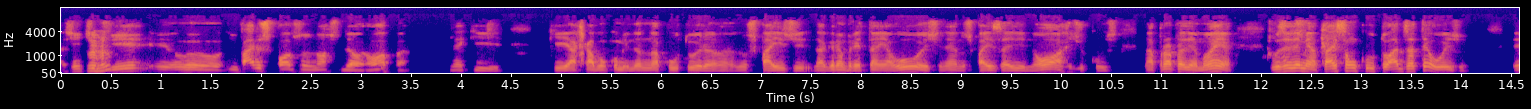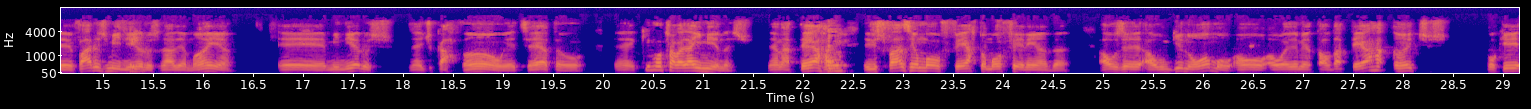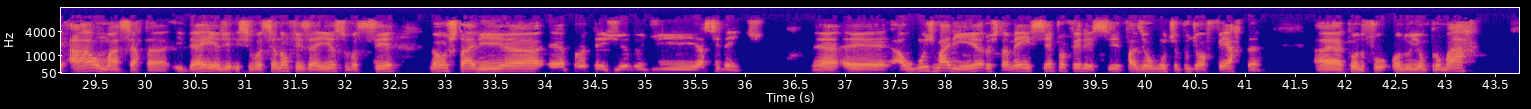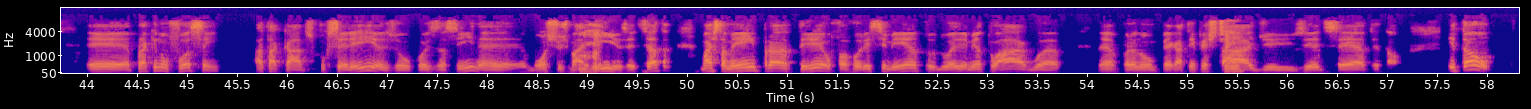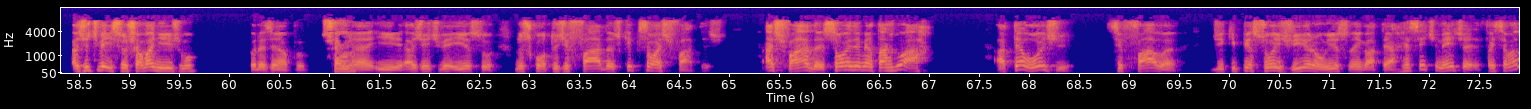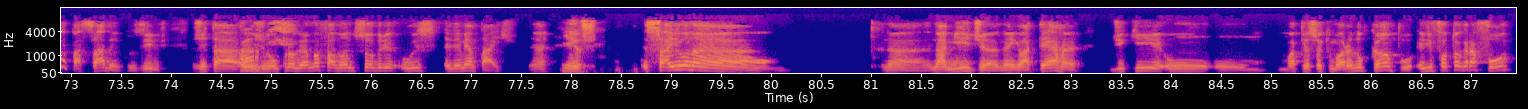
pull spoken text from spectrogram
A gente uhum. vê eu, em vários povos no norte da Europa, né, que, que acabam combinando na cultura nos países de, da Grã-Bretanha hoje, né, nos países aí nórdicos, na própria Alemanha, os elementais são cultuados até hoje. É, vários mineiros Sim. na Alemanha, é, mineiros né, de carvão, etc., ou, é, que vão trabalhar em Minas, né, na terra, Sim. eles fazem uma oferta, uma oferenda aos, ao gnomo, ao, ao elemental da terra, antes porque há uma certa ideia de, se você não fizer isso, você não estaria é, protegido de acidentes. Né? É, alguns marinheiros também sempre ofereciam, faziam algum tipo de oferta é, quando, for, quando iam para o mar, é, para que não fossem atacados por sereias ou coisas assim, né, monstros uhum. marinhos, uhum. etc., mas também para ter o favorecimento do elemento água, né, para não pegar tempestades, Sim. etc. E tal. Então, a gente vê isso no xamanismo, por exemplo. Né? E a gente vê isso nos contos de fadas. O que, que são as fadas? As fadas são elementares do ar. Até hoje se fala de que pessoas viram isso na Inglaterra. Recentemente, foi semana passada, inclusive, a gente está ah. hoje num programa falando sobre os elementais. Né? Isso. saiu na, na, na, mídia, na Inglaterra, de que um, um, uma pessoa que mora no campo, ele fotografou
